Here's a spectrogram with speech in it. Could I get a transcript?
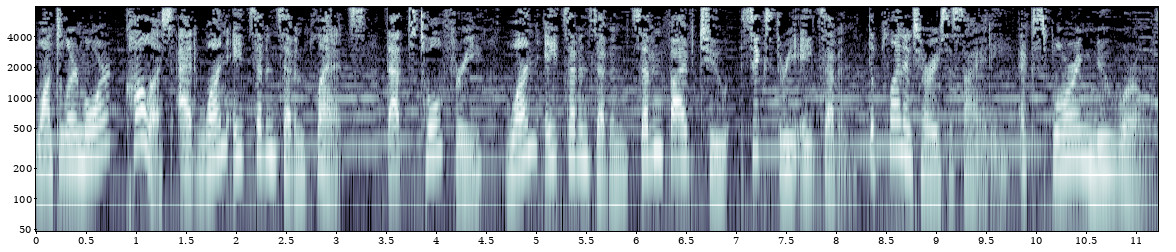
Want to learn more? Call us at 1-877-PLANETS. That's toll free 1-877-752-6387. The Planetary Society, exploring new worlds.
